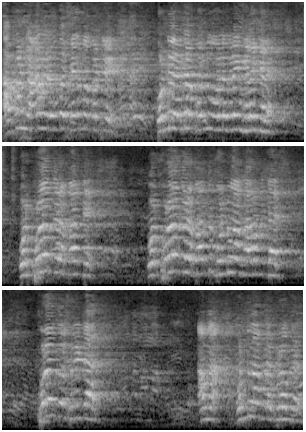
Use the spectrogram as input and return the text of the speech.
அப்படின்னு நானும் ரொம்ப சிரமப்பட்டு பொண்ணு எடுத்தா பொண்ணு உள்ளவங்களையும் கிடைக்கல. ஒரு புரோக்கரை பார்த்தேன் ஒரு புரோக்கரை பார்த்து பொண்ணு வாங்க ஆரம்பிச்சாச்சு புரோக்கர் சொல்லிட்டார். ஆமா பொண்ணு வாங்குற புரோக்கர்.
